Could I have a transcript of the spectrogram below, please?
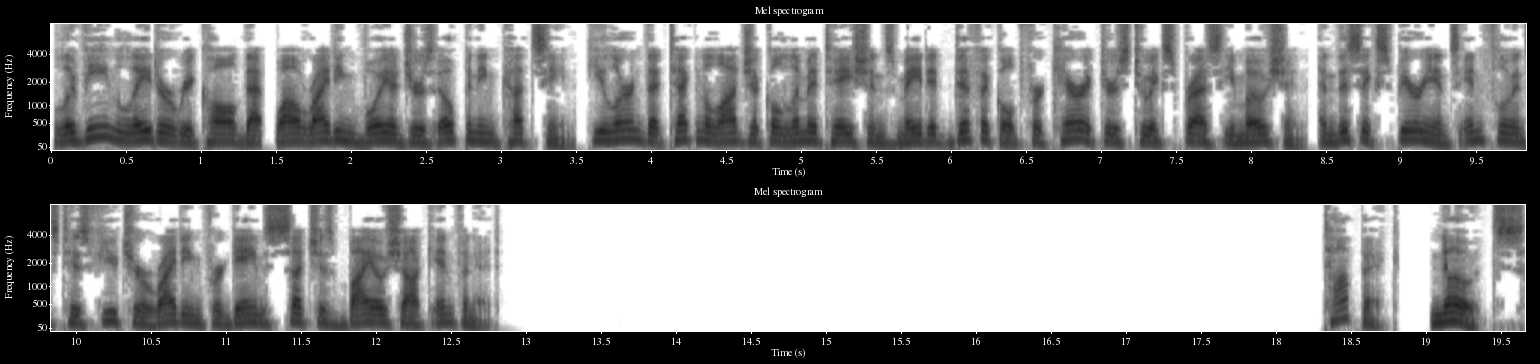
Levine later recalled that, while writing Voyager's opening cutscene, he learned that technological limitations made it difficult for characters to express emotion, and this experience influenced his future writing for games such as Bioshock Infinite. Notes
